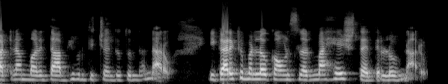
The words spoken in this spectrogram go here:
పట్టణం మరింత అభివృద్ధి చెందుతుందన్నారు. ఈ కార్యక్రమంలో కౌన్సిలర్ మహేష్ తదితరులు ఉన్నారు.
